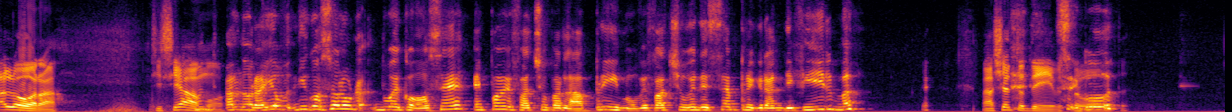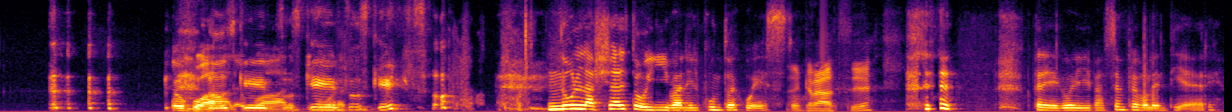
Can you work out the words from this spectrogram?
Allora, ci siamo. Allora, io dico solo una- due cose e poi vi faccio parlare. Primo, vi faccio vedere sempre grandi film. Ma ha scelto Dave Secondo, stavolta. È no, uguale, scherzo, uguale, scherzo, figurati. scherzo. Non l'ha scelto Ivan, il punto è Eh, questo. grazie. Prego, Ivan, sempre volentieri.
